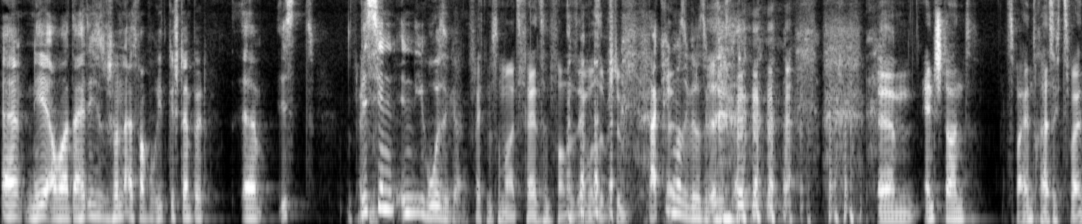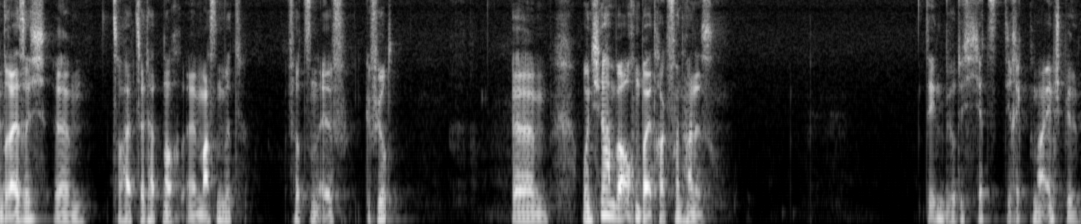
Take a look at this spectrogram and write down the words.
äh, nee, aber da hätte ich sie schon als Favorit gestempelt. Äh, ist ein bisschen in die Hose gegangen. Vielleicht müssen wir mal als Fans hinfahren, dann sehen wir sie bestimmt. Da kriegen wir sie wieder zu Gesicht. Ähm, Endstand 32, 32. Ähm, zur Halbzeit hat noch äh, Massen mit 14, 11 geführt. Ähm, und hier haben wir auch einen Beitrag von Hannes. Den würde ich jetzt direkt mal einspielen,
